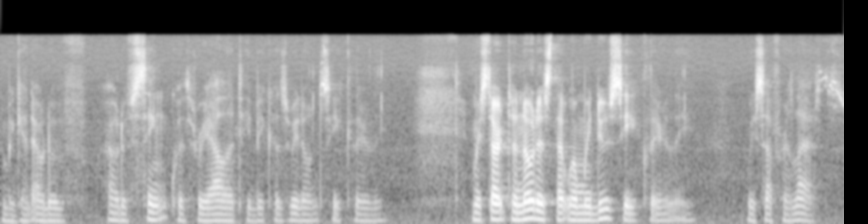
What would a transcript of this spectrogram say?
And we get out of out of sync with reality because we don't see clearly. And we start to notice that when we do see clearly, we suffer less.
